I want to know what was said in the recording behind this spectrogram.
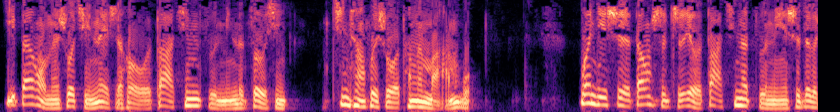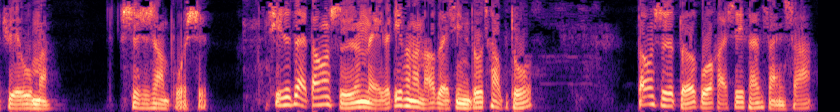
一般我们说起那时候大清子民的奏性，经常会说他们麻木。问题是，当时只有大清的子民是这个觉悟吗？事实上不是。其实，在当时每个地方的老百姓都差不多。当时德国还是一盘散沙，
